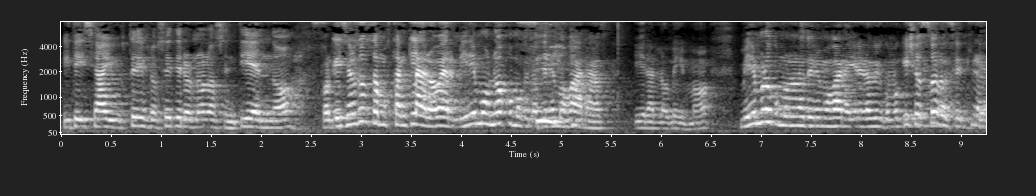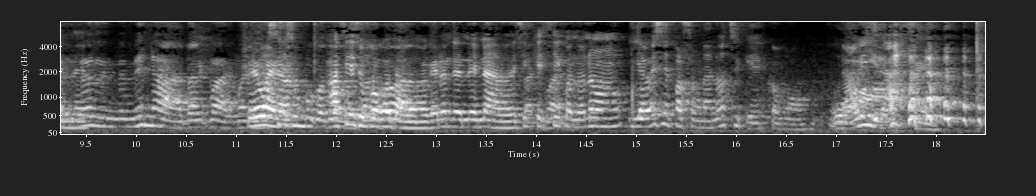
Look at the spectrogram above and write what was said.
y te dice, ay, ustedes los heteros no los entiendo, porque si nosotros estamos tan claros, a ver, mirémonos como que no tenemos ganas, y eran lo mismo, mirémonos como no nos tenemos ganas, y era lo mismo, como que ellos solo se entienden. no entendés nada, tal cual. Pero bueno, así es un poco todo, así es un poco todo que no entendés nada, decís que sí cuando no. Y a veces pasa una noche que es como una vida. ya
